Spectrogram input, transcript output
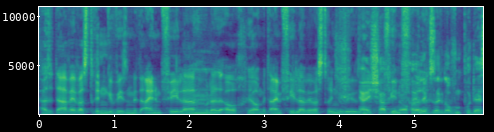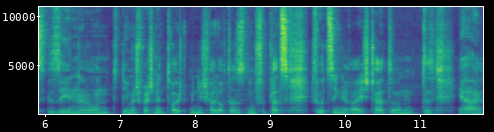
Also da wäre was drin gewesen mit einem Fehler mhm. oder auch, ja, mit einem Fehler wäre was drin gewesen. Ja, ich habe ihn auch Fall. ehrlich gesagt auf dem Podest gesehen ne? und dementsprechend enttäuscht bin ich halt auch, dass es nur für Platz 14 gereicht hat und das, ja,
